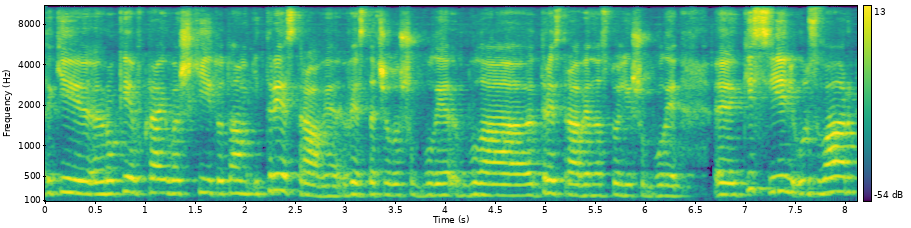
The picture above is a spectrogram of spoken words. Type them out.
такі роки вкрай важкі, то там і три страви вистачило, щоб були, була три страви на столі, щоб були е, кисіль, узвар.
